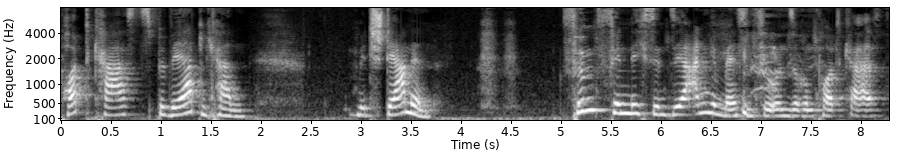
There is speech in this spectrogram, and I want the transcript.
Podcasts bewerten kann. Mit Sternen. Fünf, finde ich, sind sehr angemessen für unseren Podcast.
